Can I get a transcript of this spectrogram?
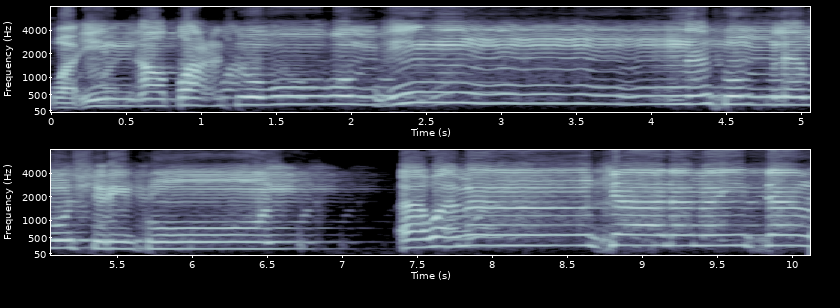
وإن أطعتموهم إنكم لمشركون أومن كان ميتا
